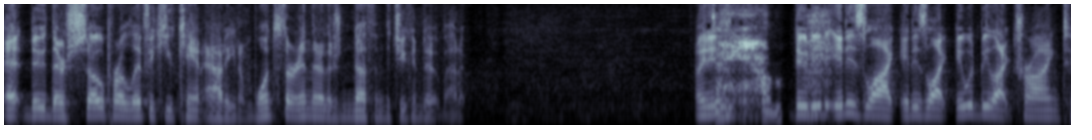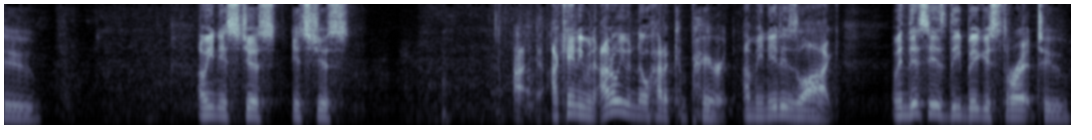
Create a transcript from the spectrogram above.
At, eh, dude, they're so prolific you can't out eat them. Once they're in there, there's nothing that you can do about it. I mean, it dude, it, it is like it is like it would be like trying to. I mean, it's just it's just. I I can't even I don't even know how to compare it. I mean, it is like I mean, this is the biggest threat to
